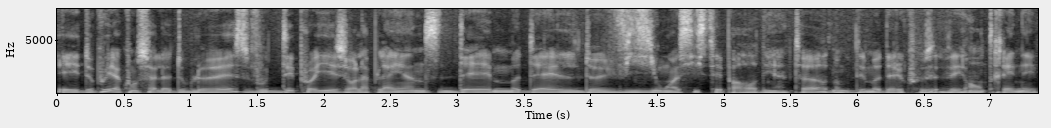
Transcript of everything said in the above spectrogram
Et depuis la console AWS, vous déployez sur l'appliance des modèles de vision assistée par ordinateur, donc des modèles que vous avez entraînés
